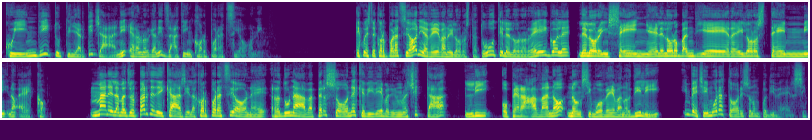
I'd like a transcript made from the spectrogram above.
Quindi tutti gli artigiani erano organizzati in corporazioni. E queste corporazioni avevano i loro statuti, le loro regole, le loro insegne, le loro bandiere, i loro stemmi. No, ecco. Ma nella maggior parte dei casi la corporazione radunava persone che vivevano in una città, lì operavano, non si muovevano di lì. Invece i muratori sono un po' diversi.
